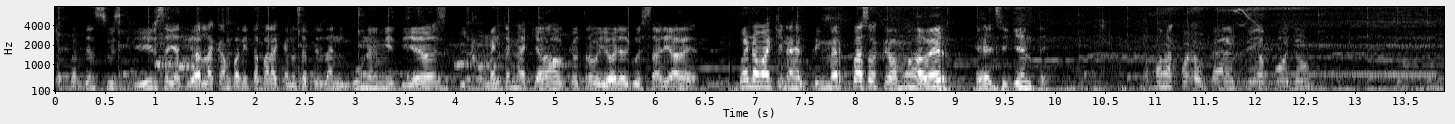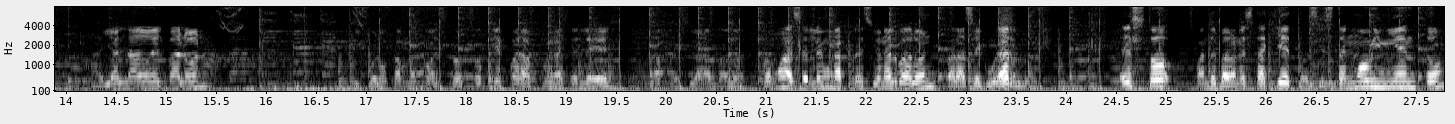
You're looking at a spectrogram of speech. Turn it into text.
recuerden suscribirse y activar la campanita para que no se pierdan ninguno de mis videos y coméntenme aquí abajo qué otro video les gustaría ver. Bueno máquinas, el primer paso que vamos a ver es el siguiente. Vamos a colocar el pie de apoyo ahí al lado del balón y colocamos nuestro toque para poder hacerle una presión al balón. Vamos a hacerle una presión al balón para asegurarlo. Esto cuando el balón está quieto, si está en movimiento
